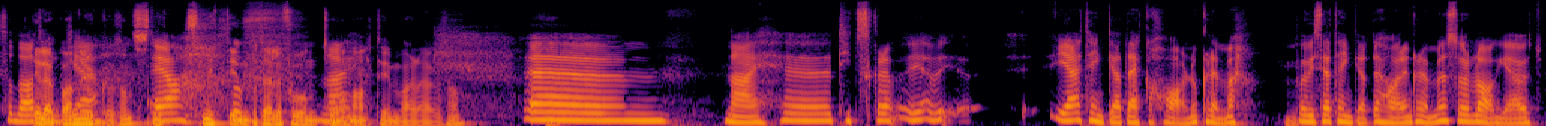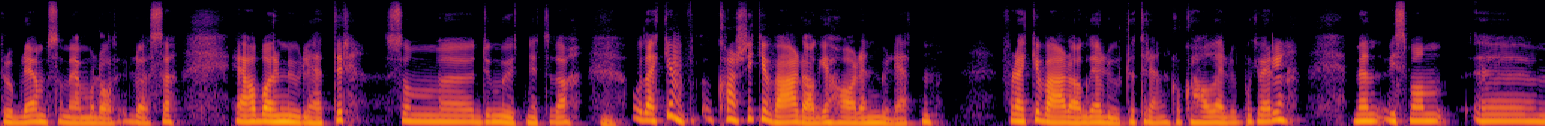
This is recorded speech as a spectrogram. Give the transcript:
Så da I løpet av en uke og sånn. Snitt, Ja, inn på telefon to og en halv time hver dag og sånn. Ehm, nei, uh, tidsklem jeg, jeg tenker at jeg ikke har noe klemme. Mm. For hvis jeg tenker at jeg har en klemme, så lager jeg jo et problem som jeg må løse. Jeg har bare muligheter som eh, du må utnytte da. Mm. Og det er ikke, kanskje ikke hver dag jeg har den muligheten. For det er ikke hver dag det er lurt å trene klokka halv elleve på kvelden. Men hvis man øh,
